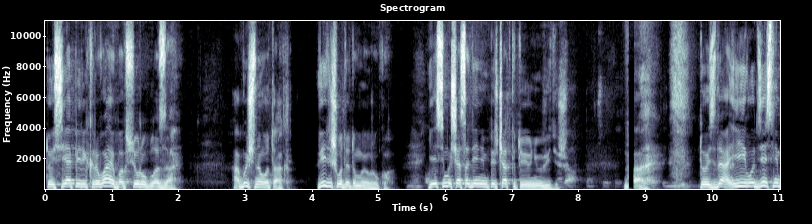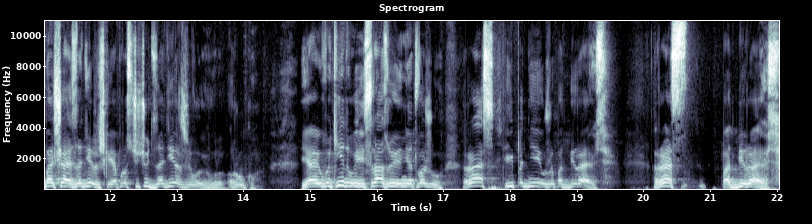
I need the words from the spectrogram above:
То есть я перекрываю боксеру глаза. Обычно вот так. Видишь вот эту мою руку? Если мы сейчас оденем перчатки, то ее не увидишь. Да. То есть, да. И вот здесь небольшая задержка. Я просто чуть-чуть задерживаю руку. Я ее выкидываю и сразу ее не отвожу. Раз, и под ней уже подбираюсь. Раз, подбираюсь.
